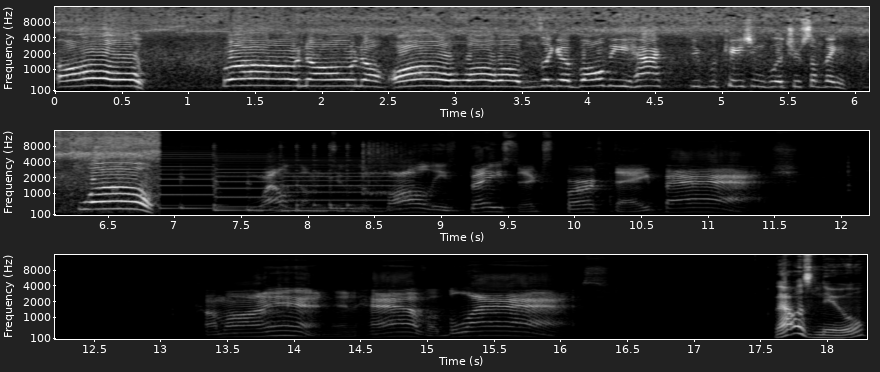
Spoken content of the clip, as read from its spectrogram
Oh! Whoa, no, no. Oh, whoa, whoa. It's like a Baldi hack duplication glitch or something. Whoa! Welcome to the Baldi's Basics birthday bash. Come on in and have a blast. That was new.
